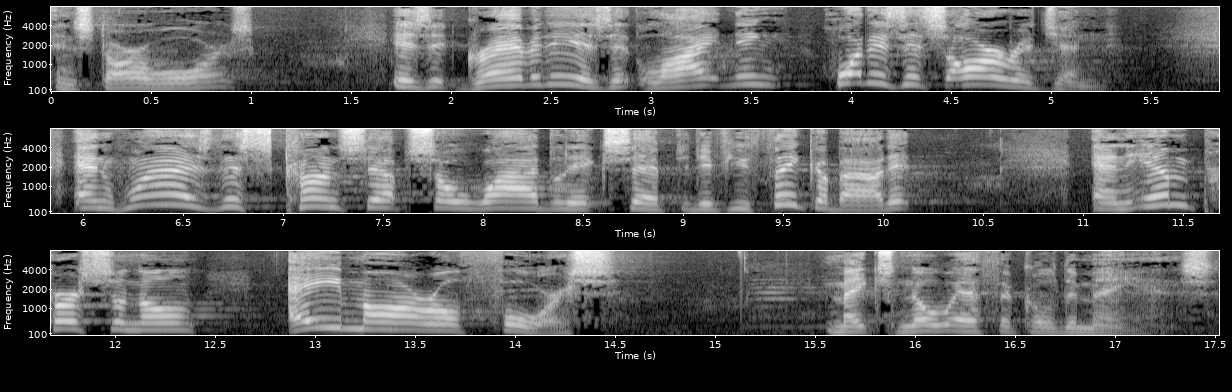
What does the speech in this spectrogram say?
in Star Wars? Is it gravity? Is it lightning? What is its origin? And why is this concept so widely accepted? If you think about it, an impersonal, amoral force makes no ethical demands.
